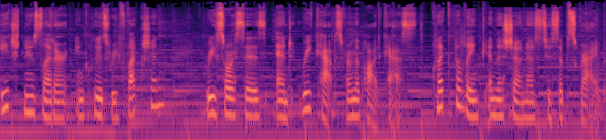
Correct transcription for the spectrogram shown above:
Each newsletter includes reflection, resources, and recaps from the podcast. Click the link in the show notes to subscribe.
